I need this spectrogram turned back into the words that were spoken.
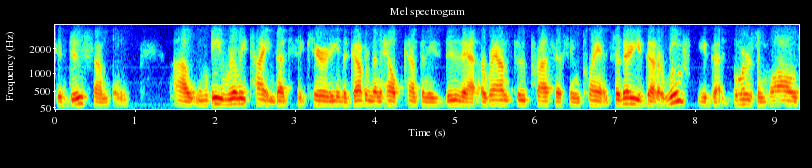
could do something, uh, we really tightened up security, and the government helped companies do that around food processing plants. So there, you've got a roof, you've got doors and walls,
